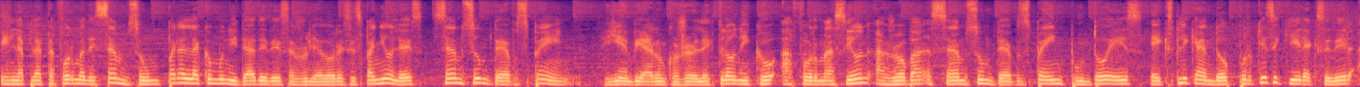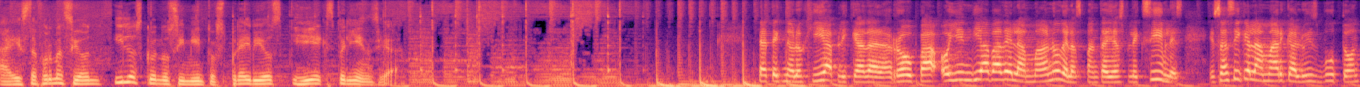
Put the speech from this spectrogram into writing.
en la plataforma de Samsung para la comunidad de desarrolladores españoles Samsung Dev Spain y enviar un correo electrónico a formación samsungdevspain.es explicando por qué se quiere acceder a esta formación y los conocimientos previos y experiencia. La tecnología aplicada a la ropa hoy en día va de la mano de las pantallas flexibles. Es así que la marca Louis Vuitton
